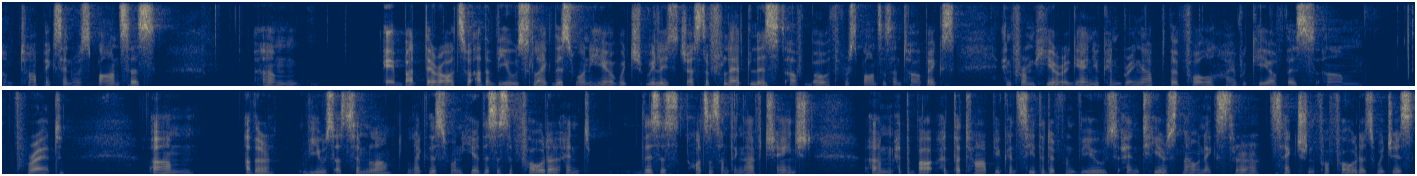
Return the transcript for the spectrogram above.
um, topics and responses. Eh, but there are also other views like this one here, which really is just a flat list of both responses and topics. And from here again, you can bring up the full hierarchy of this um, thread. Um, other views are similar, like this one here. This is a folder, and this is also something I've changed. Um, at the at the top, you can see the different views, and here's now an extra section for folders, which is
